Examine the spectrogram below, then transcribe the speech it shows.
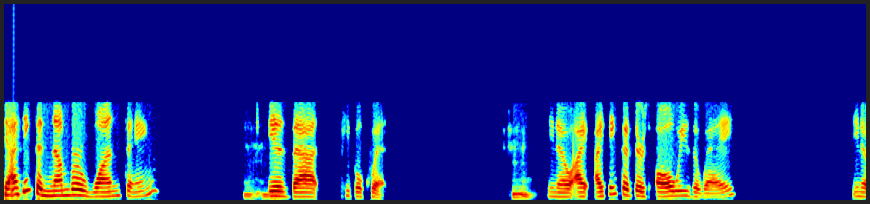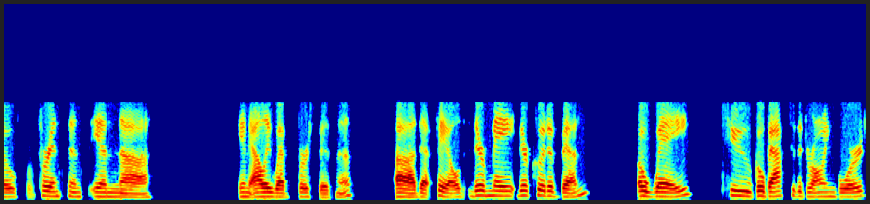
Yeah, I think the number one thing mm-hmm. is that people quit. Hmm. You know, I I think that there's always a way. You know, for, for instance, in uh, in Alli Webb's first business uh, that failed, there may there could have been a way to go back to the drawing board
